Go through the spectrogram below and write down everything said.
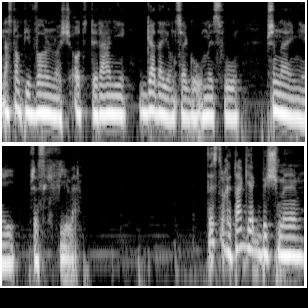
nastąpi wolność od tyranii gadającego umysłu, przynajmniej przez chwilę. To jest trochę tak, jakbyśmy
